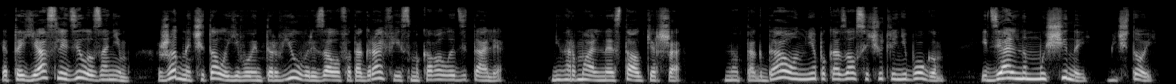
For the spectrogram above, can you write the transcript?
Это я следила за ним, жадно читала его интервью, вырезала фотографии и смаковала детали. Ненормальная сталкерша. Но тогда он мне показался чуть ли не богом, идеальным мужчиной, мечтой.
